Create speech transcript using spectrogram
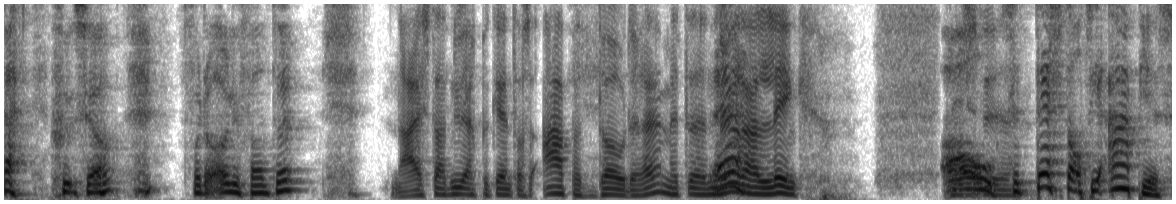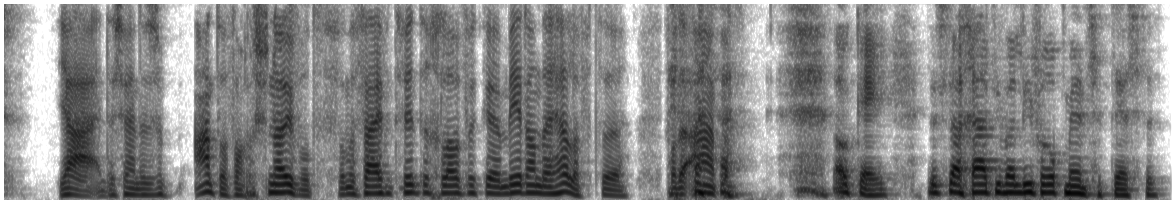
Hoezo? Voor de olifanten? Nou, hij staat nu echt bekend als apendoder, hè? Met de Neuralink. Oh, de... ze testen op die aapjes. Ja, en er zijn dus een aantal van gesneuveld. Van de 25 geloof ik meer dan de helft uh, van de apen. Oké, dus dan gaat hij maar liever op mensen testen.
